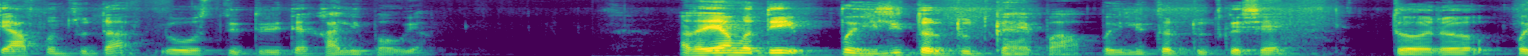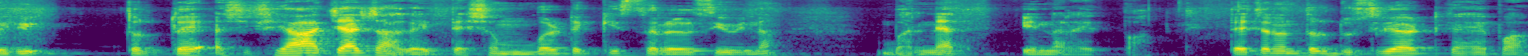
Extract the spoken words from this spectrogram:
त्या आपण सुद्धा व्यवस्थितरित्या खाली पाहूया. आता यामध्ये पहिली तरतूद काय पहा. पहिली तरतूद कशी आहे? तर पहिली तरतूद आहे अशी ह्या ज्या जागा आहेत त्या शंभर टक्के सरळ सेवेनं भरण्यात येणार आहेत पहा. त्याच्यानंतर दुसरी अट काय आहे पहा?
